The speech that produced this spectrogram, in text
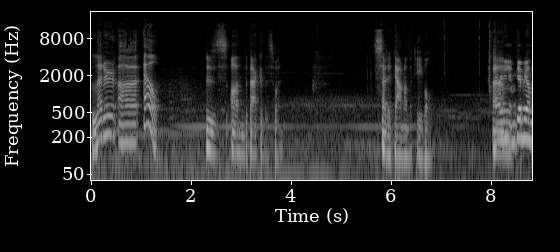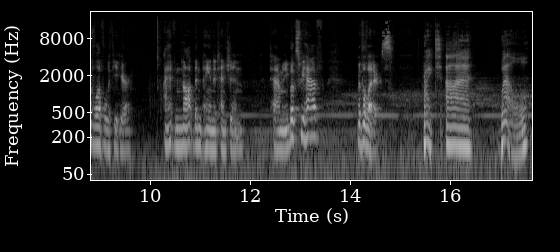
Letter uh, L is on the back of this one. Set it down on the table. Irony, Um, I'm gonna be on the level with you here. I have not been paying attention to how many books we have or the letters. right. Uh, well,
